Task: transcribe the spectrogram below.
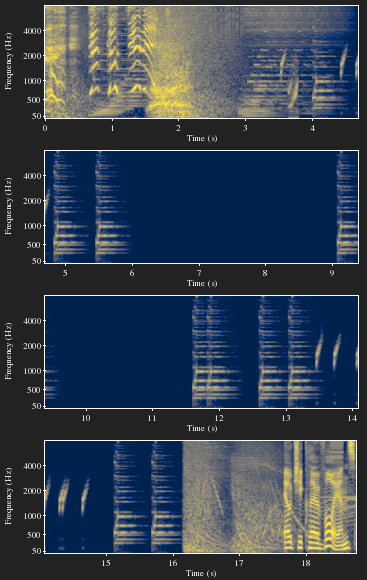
Disco Elchi clairvoyance.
